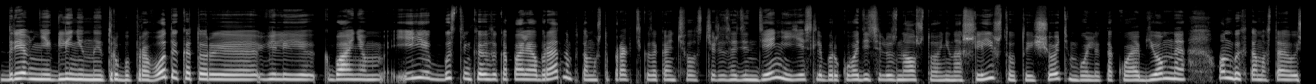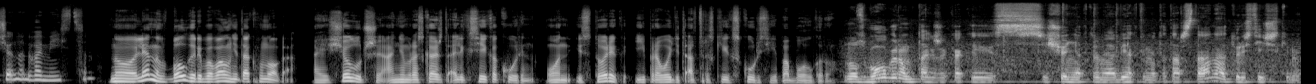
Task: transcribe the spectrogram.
древние глиняные трубопроводы, которые вели к баням, и быстренько их закопали обратно, потому что практика заканчивалась через один день, и если бы руководитель узнал, что они нашли, что-то еще, тем более такое объемное, он бы их там оставил еще на два месяца. Но Лена в Болгаре бывал не так много. А еще лучше о нем расскажет Алексей Кокурин. Он историк и проводит авторские экскурсии по Болгару. Ну, с Болгаром, так же, как и с еще некоторыми объектами Татарстана, туристическими,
